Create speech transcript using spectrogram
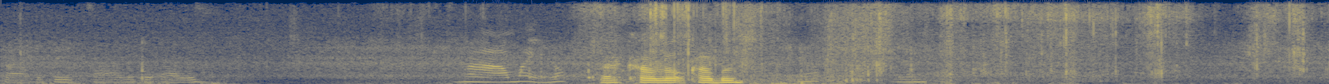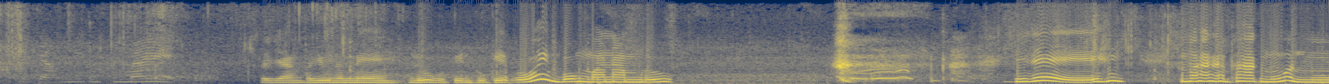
ขาไปเตะขาแล้วก็เอาหาใหม่เนาะไปเข้าเลาะเข้าเบิ้งจังนี่ต้องคุณแม่ ไปยังพายุนะแม่ ลูกก็เป็นผู้เก็บ โอ้ยบงมานำลูก นี่เด้ มาภาคม้วนหมู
